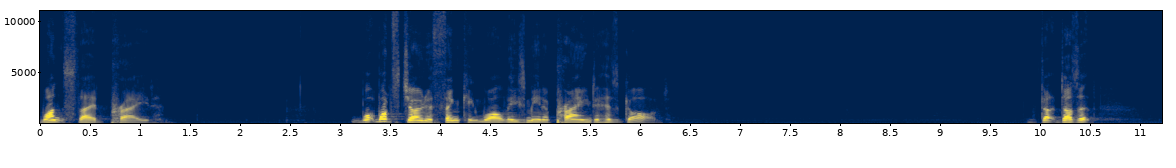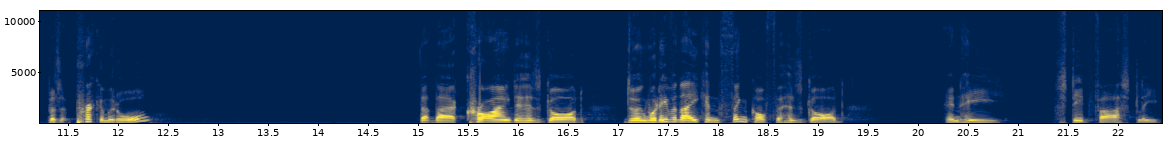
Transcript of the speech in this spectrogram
Once they had prayed, what, what's Jonah thinking while these men are praying to his God? does, it, does it prick him at all? That they are crying to his God, doing whatever they can think of for his God, and he steadfastly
